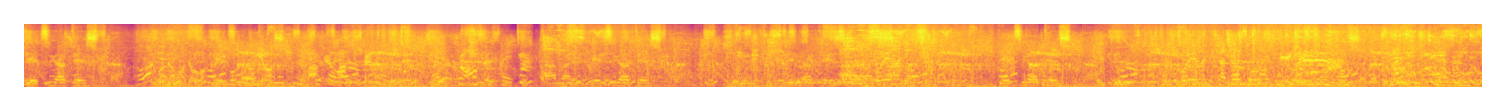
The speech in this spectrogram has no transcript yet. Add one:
月が天使だ月が天使だ月が天使だ月が天使だこれまでカカオソサイティ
